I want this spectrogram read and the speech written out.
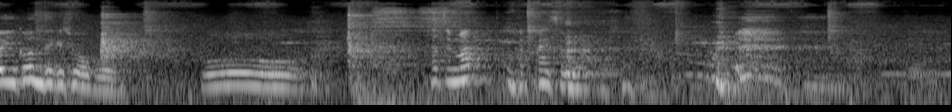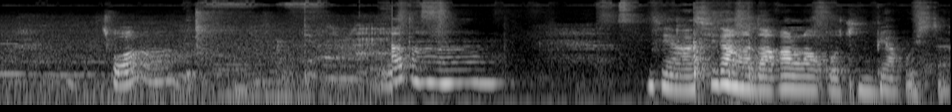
어, 이건 되게 좋아 보여. 오. 하지만 가까이서 봐. 좋아. 짜잔 이제 야시장을 나가려고 준비하고 있어요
